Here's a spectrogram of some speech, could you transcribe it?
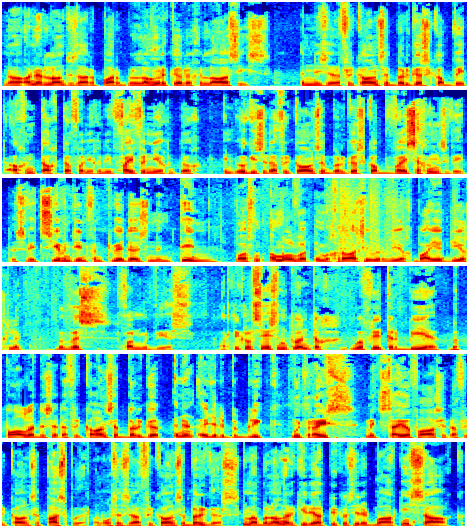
na 'n ander land is daar 'n paar belangrike regulasies in die Suid-Afrikaanse Burgerskapwet 88 van 1995 en ook die Suid-Afrikaanse Burgerskap Wysigingswet, dis Wet 17 van 2010, waarvan almal wat immigrasie oorweeg baie deeglik bewus van moet wees. Artikel 26 hoofletter B bepaal dat 'n Suid-Afrikaanse burger in en uit die republiek moet reis met sy of haar Suid-Afrikaanse paspoort, want ons is Suid-Afrikaanse burgers. Maar belangrik hierdie artikel sê dit maak nie saak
